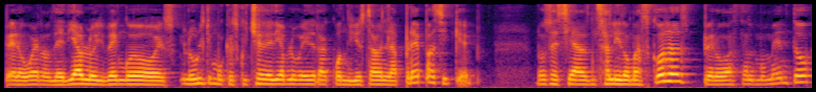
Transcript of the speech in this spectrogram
Pero bueno, de Diablo y vengo. Es, lo último que escuché de Diablo era cuando yo estaba en la prepa, así que no sé si han salido más cosas, pero hasta el momento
